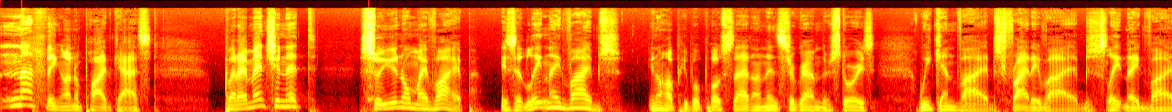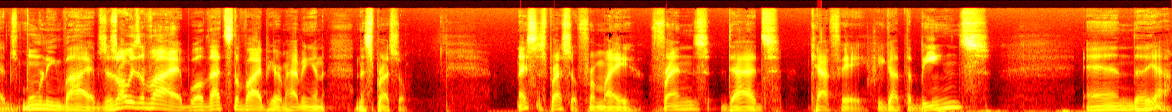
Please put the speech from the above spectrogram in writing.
nothing on a podcast, but I mention it so you know my vibe. Is it late night vibes? You know how people post that on Instagram, their stories, weekend vibes, Friday vibes, late night vibes, morning vibes. There's always a vibe. Well, that's the vibe here. I'm having an, an espresso. Nice espresso from my friend's dad's cafe. He got the beans and uh, yeah,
